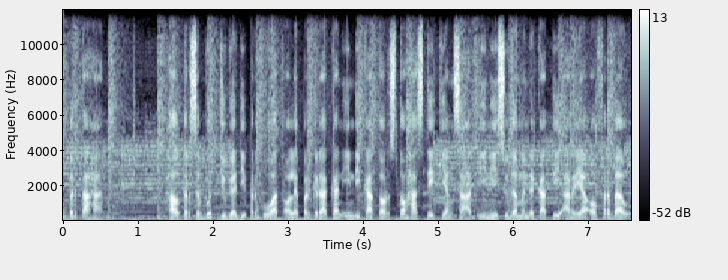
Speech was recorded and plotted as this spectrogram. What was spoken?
bertahan. Hal tersebut juga diperkuat oleh pergerakan indikator stohastik yang saat ini sudah mendekati area overbought.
